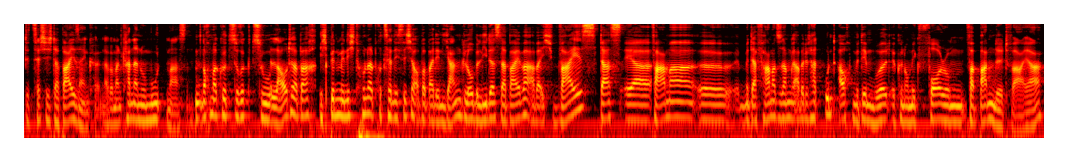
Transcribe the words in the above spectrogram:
tatsächlich dabei sein können. Aber man kann da nur mutmaßen. Nochmal kurz zurück zu Lauterbach. Ich bin mir nicht hundertprozentig sicher, ob er bei den Young Global Leaders dabei war, aber ich weiß, dass er Pharma, äh, mit der Pharma zusammengearbeitet hat und auch mit dem World Economic Forum verbandelt war. Ja?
